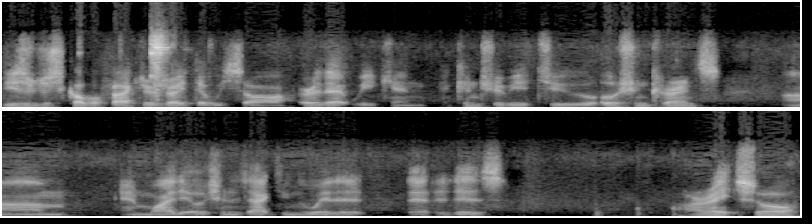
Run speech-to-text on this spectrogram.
these are just a couple factors, right, that we saw or that we can contribute to ocean currents um, and why the ocean is acting the way that that it is. All right, so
